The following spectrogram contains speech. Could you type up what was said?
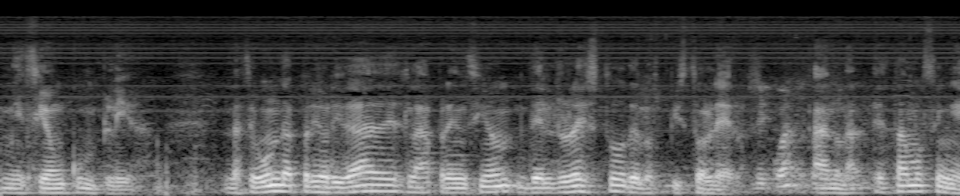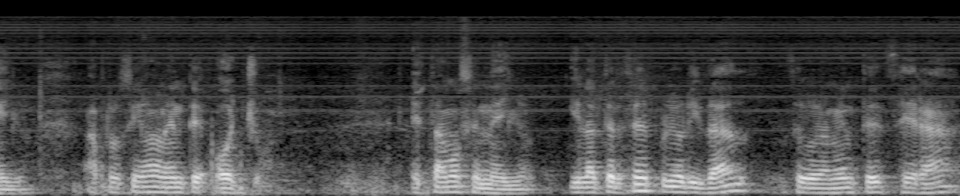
misión cumplida. La segunda prioridad es la aprehensión del resto de los pistoleros. ¿De cuántos? estamos en ello, aproximadamente ocho. Estamos en ello. Y la tercera prioridad seguramente será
